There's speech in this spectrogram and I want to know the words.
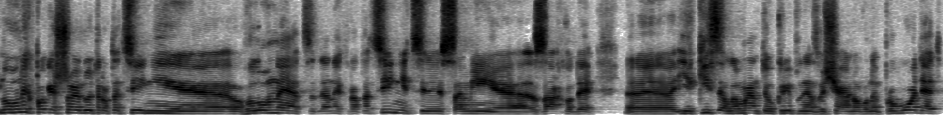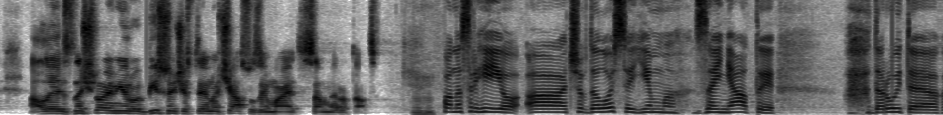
Ну, у них поки що йдуть ротаційні. е, Головне це для них ротаційні ці самі е, заходи. Е, Якісь елементи укріплення, звичайно, вони проводять, але значною мірою більшою частиною часу займається саме ротація. Пане Сергію, а чи вдалося їм зайняти, даруйте,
